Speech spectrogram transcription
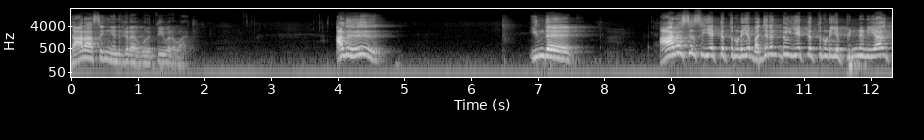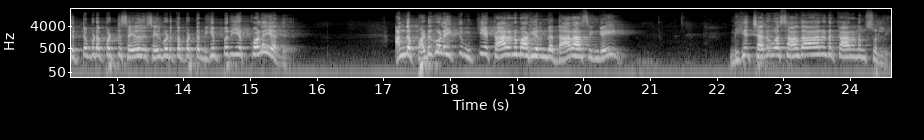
தாராசிங் என்கிற ஒரு தீவிரவாதி. அது இந்த ஆர்எஸ்எஸ் இயக்கத்தினுடைய பஜரங்கள் இயக்கத்தினுடைய பின்னணியால் திட்டமிடப்பட்டு செயல் செயல்படுத்தப்பட்ட மிகப்பெரிய கொலை அது. அந்த படுகொலைக்கு முக்கிய காரணமாக இருந்த தாரா சிங்கை மிக சர்வசாதாரண காரணம் சொல்லி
